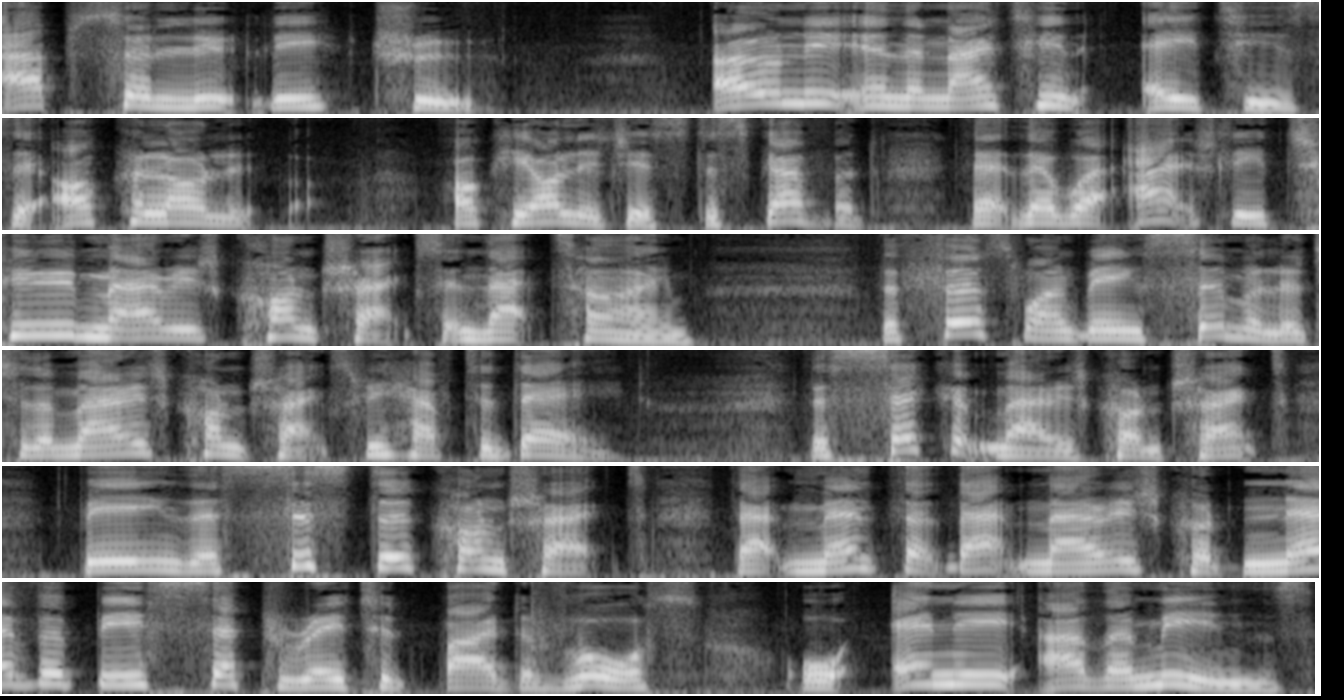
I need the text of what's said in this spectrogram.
absolutely true. Only in the 1980s, the archaeologists discovered that there were actually two marriage contracts in that time. The first one being similar to the marriage contracts we have today. The second marriage contract being the sister contract that meant that that marriage could never be separated by divorce or any other means.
